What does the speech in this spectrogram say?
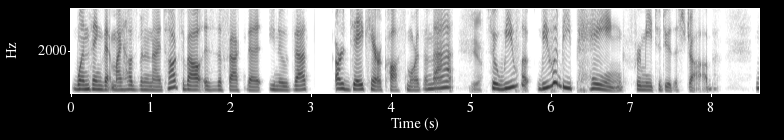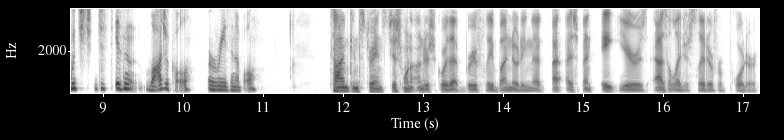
one thing that my husband and I talked about is the fact that, you know, that our daycare costs more than that. Yeah. So we w- we would be paying for me to do this job, which just isn't logical or reasonable. Time constraints, just want to underscore that briefly by noting that I, I spent eight years as a legislative reporter.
